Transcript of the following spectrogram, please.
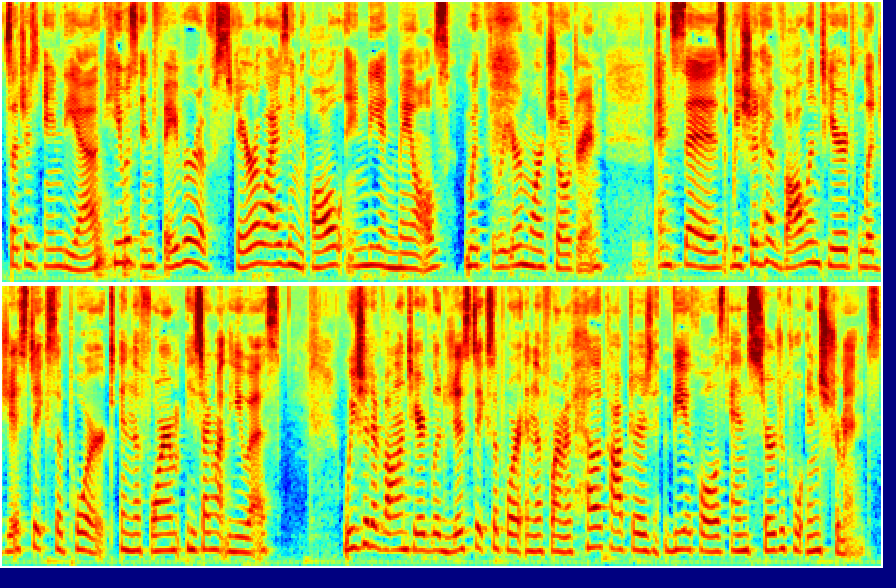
such as India, he was in favor of sterilizing all Indian males with three or more children and says we should have volunteered logistic support in the form, he's talking about the US. We should have volunteered logistic support in the form of helicopters, vehicles, and surgical instruments.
